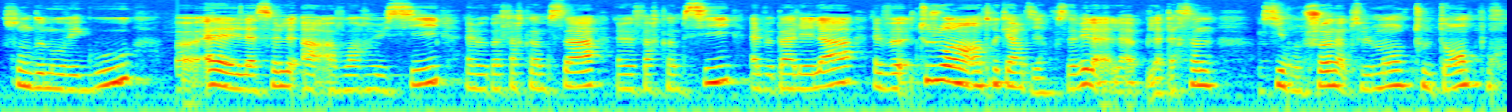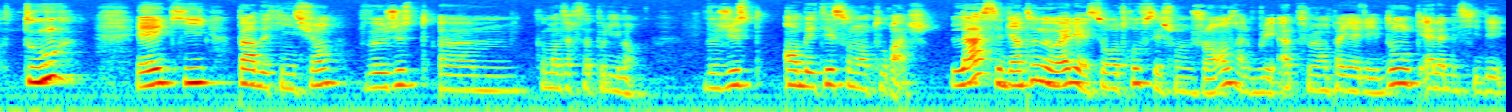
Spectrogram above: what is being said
sont de mauvais goût, euh, elle, elle est la seule à avoir réussi, elle veut pas faire comme ça, elle veut faire comme si, elle veut pas aller là, elle veut toujours un, truc à redire. Vous savez, la, la, personne qui ronchonne absolument tout le temps pour tout et qui, par définition, veut juste, euh, comment dire ça poliment, veut juste embêter son entourage. Là, c'est bientôt Noël et elle se retrouve chez son gendre, elle voulait absolument pas y aller, donc elle a décidé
